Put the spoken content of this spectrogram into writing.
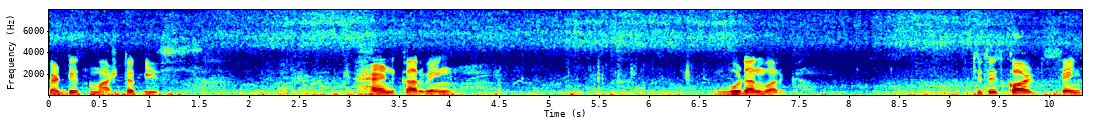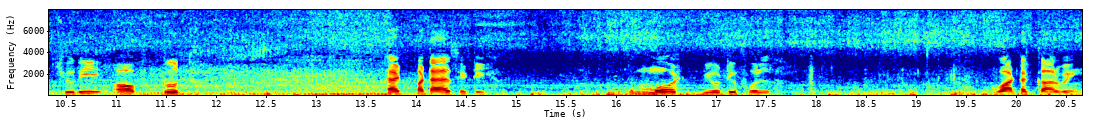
at this masterpiece. Hand carving wooden work. This is called century of truth at Pattaya city. The most beautiful water carving.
